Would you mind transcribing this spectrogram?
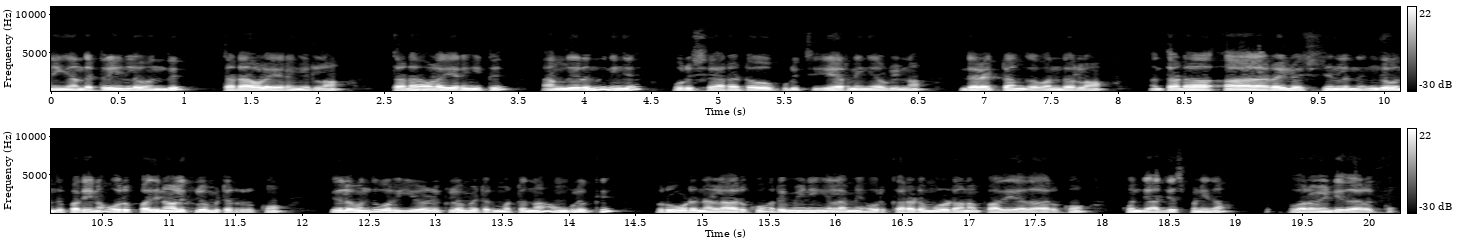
நீங்கள் அந்த ட்ரெயினில் வந்து தடாவில் இறங்கிடலாம். தடாவில் இறங்கிட்டு அங்கேருந்து நீங்கள் ஒரு ஷேர் ஆட்டோவை பிடிச்சி ஏறினீங்க அப்படின்னா டைரெக்டாக அங்கே வந்துடலாம் தடா ரயில்வே ஸ்டேஷன்லேருந்து இங்கே வந்து பார்த்திங்கன்னா ஒரு பதினாலு கிலோமீட்டர் இருக்கும். இதில் வந்து ஒரு ஏழு கிலோமீட்டர் மட்டும்தான் உங்களுக்கு ரோடு நல்லாயிருக்கும் ரிமைனிங் எல்லாமே ஒரு கரடு முரடான பாதையாக தான் இருக்கும். கொஞ்சம் அட்ஜஸ்ட் பண்ணி தான் வர வேண்டியதாக இருக்கும்.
